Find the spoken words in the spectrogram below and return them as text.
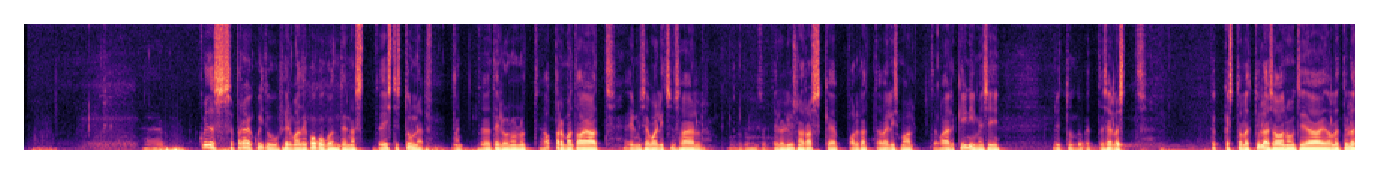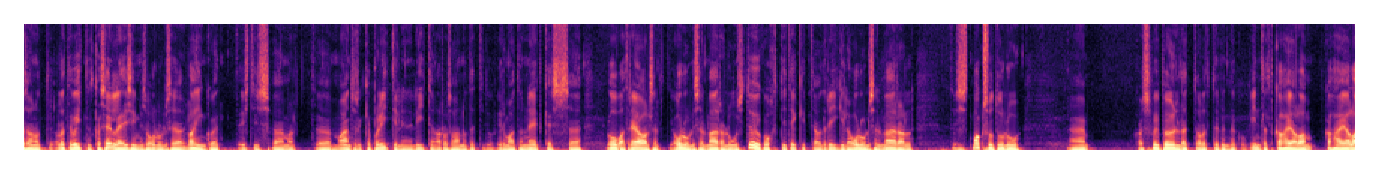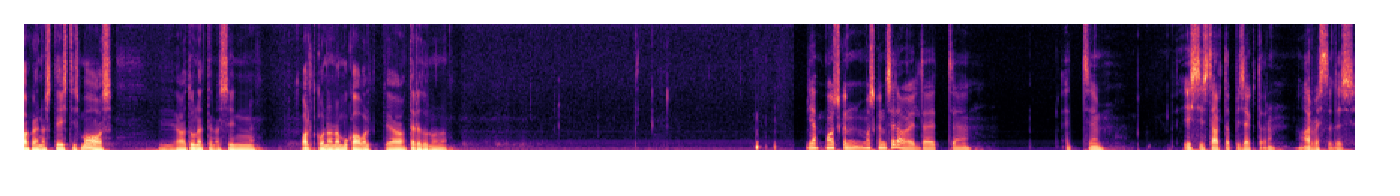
kuidas praegu idufirmade kogukond ennast Eestis tunneb? et teil on olnud hapremad ajad eelmise valitsuse ajal, mulle tundus, et teil oli üsna raske palgata välismaalt vajalikke inimesi, nüüd tundub, et te sellest tõkkest olete üle saanud ja, ja olete üle saanud, olete võitnud ka selle esimese olulise lahingu, et Eestis vähemalt äh, majanduslik ja poliitiline liit on aru saanud, et idufirmad on need, kes äh, loovad reaalselt ja olulisel määral uusi töökohti, tekitavad riigile olulisel määral tõsist maksutulu, äh, kas võib öelda, et olete nüüd nagu kindlalt kahe jala, kahe jalaga ennast Eestis maas ja tunnete ennast siin valdkonnana mugavalt ja teretulnuna? jah, ma oskan, ma oskan seda öelda, et, et Eesti startup'i sektor, arvestades,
